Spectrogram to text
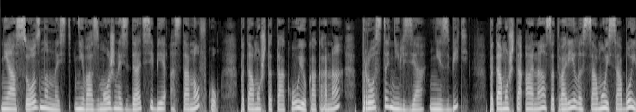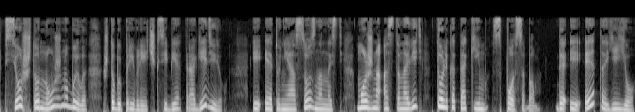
неосознанность, невозможность дать себе остановку, потому что такую, как она, просто нельзя не сбить потому что она сотворила самой собой все, что нужно было, чтобы привлечь к себе трагедию. И эту неосознанность можно остановить только таким способом. Да и это ее,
